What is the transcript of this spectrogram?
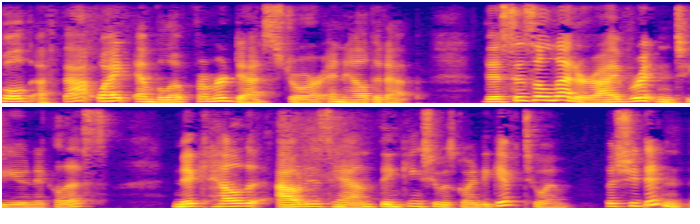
pulled a fat white envelope from her desk drawer and held it up. This is a letter I've written to you, Nicholas. Nick held out his hand, thinking she was going to give to him, but she didn't.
